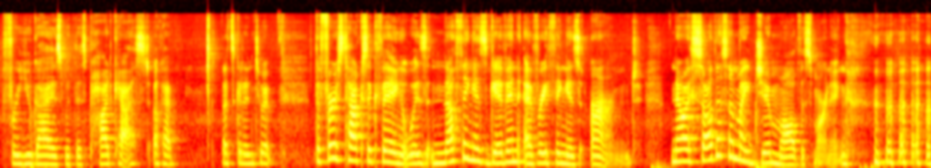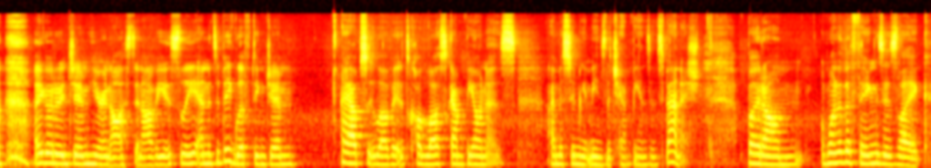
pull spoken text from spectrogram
for you guys with this podcast. Okay let's get into it the first toxic thing was nothing is given, everything is earned. Now, I saw this on my gym wall this morning. I go to a gym here in Austin, obviously, and it's a big lifting gym. I absolutely love it. It's called Los Campeones. I'm assuming it means the champions in Spanish. But um, one of the things is like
